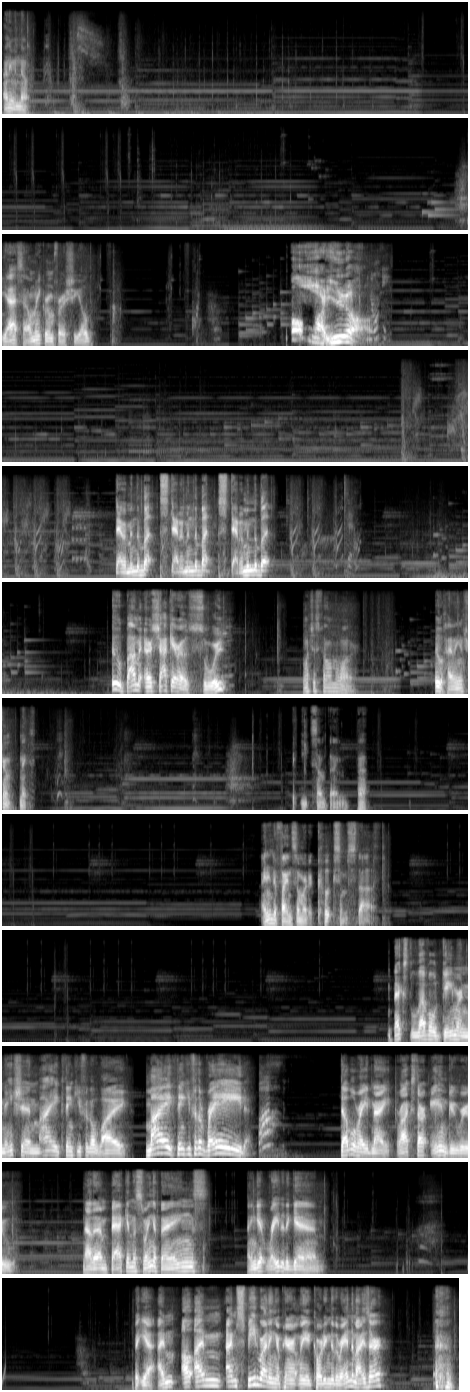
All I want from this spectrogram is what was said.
I don't even know. Yes, I'll make room for a shield. Oh my yeah! Stab him in the butt. Stab him in the butt. Stab him in the butt. Ooh, bomb or shock arrows. Sweet. What just fell in the water? Ooh, Hylian shroom. Nice. Eat something. I need to find somewhere to cook some stuff. Next level gamer nation, Mike. Thank you for the like, Mike. Thank you for the raid. Double raid night, Rockstar and Guru. Now that I'm back in the swing of things, I can get raided again. But yeah, I'm oh, I'm I'm speed running apparently according to the randomizer.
